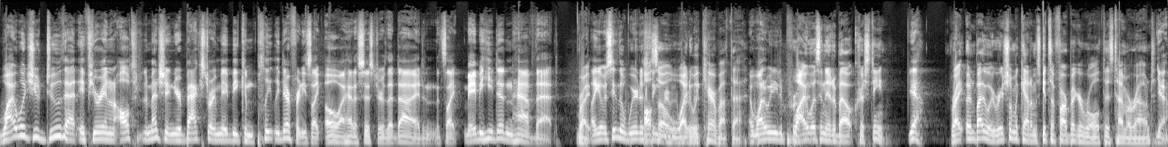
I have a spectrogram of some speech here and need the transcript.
Why would you do that if you're in an alternate dimension and your backstory may be completely different? He's like, oh, I had a sister that died. And it's like, maybe he didn't have that. Right. Like it would seem the weirdest Also, why do we care about that? And why do we need to prove Why it? wasn't it about Christine? Yeah. Right. And by the way, Rachel McAdams gets a far bigger role this time around. Yeah.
